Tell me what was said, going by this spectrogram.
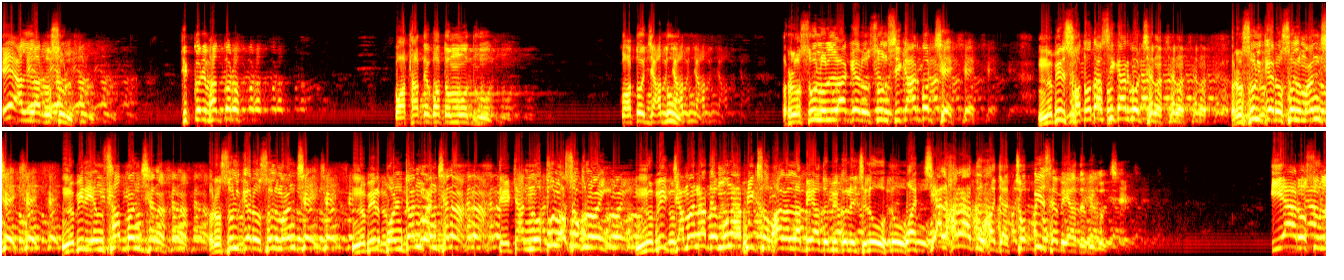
এ আল্লাহ রসুল। ঠিক করে ভাগ করো। কথাতে কত মধু, কত জাদু। রসুল উল্লাহকে রসুল স্বীকার করছে, নবীর সততা স্বীকার করছে না। রসুলকে রসুল মানছে, নবীর ইনসাফ মানছে না। রসুলকে রসুল মানছে, নবীর বন্টন মানছে না। এটা নতুন অসুখ নয়, নবীর জামানাতে মুনাফিক সোভান আল্লাহ বেয়াদবি করেছিল। ও চেলহারা দু হাজার চব্বিশে বেয়াদবি করছে। ইয়া রসুল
